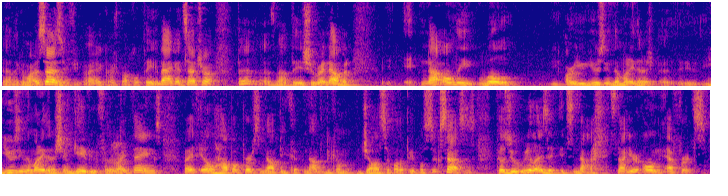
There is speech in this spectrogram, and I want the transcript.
And the Gemara says, if you right, Kodesh Baruch will pay you back, etc. But that's not the issue right now. But not only will are you using the money that uh, using the money that Hashem gave you for the right things? Right, it'll help a person not be not to become jealous of other people's successes because you realize that it's not it's not your own efforts.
